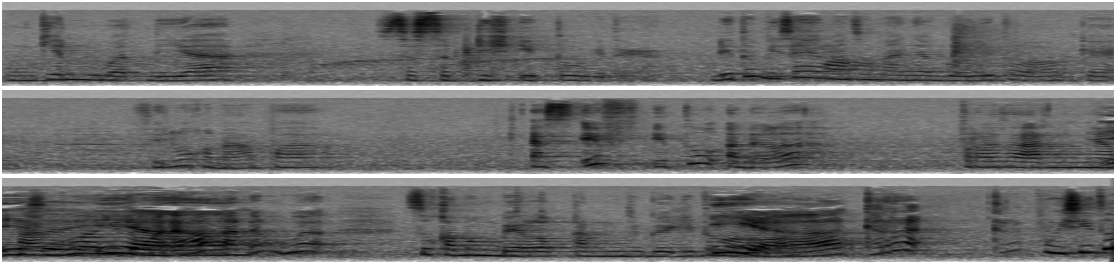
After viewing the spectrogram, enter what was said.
mungkin buat dia sesedih itu gitu ya dia tuh bisa yang langsung nanya gue gitu loh kayak Vin lo kenapa as if itu adalah perasaan nyata Iya, gue gitu iya. padahal kadang gue suka membelokkan juga gitu loh Iya, karena puisi tuh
